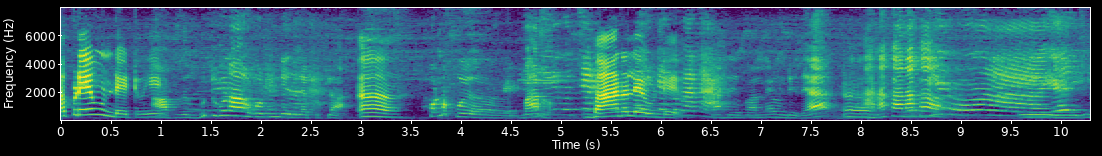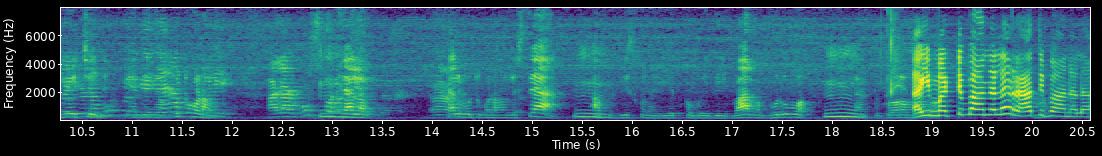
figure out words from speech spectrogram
అప్పుడు కూడా ఉండేది కొండ బాణలే ఉండేవి. ఉండేదా. వచ్చేది. గుట్టుకున్నాం అప్పుడు తీసుకున్నాం ఎత్తుకొని పోయి బాగా బరువు. ఉమ్. ఎంత దూరం అవి మట్టి బాణలా రాతి బాణలా?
